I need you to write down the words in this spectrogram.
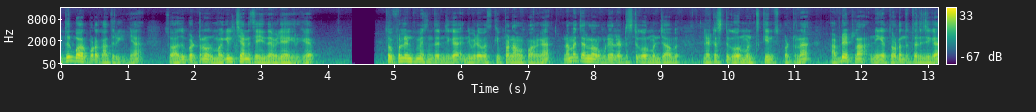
எதிர்பார்ப்போட காத்திருக்கீங்க. ஸோ அது பற்றின ஒரு மகிழ்ச்சியான செய்தி தான் வெளியாகிருக்கு ஸோ ஃபுல் இன்ஃபர்மேஷன் தெரிஞ்சுக்க இந்த வீடியோவை ஸ்கிப் பண்ணாமல் பாருங்கள் நம்ம சேனலில் வரக்கூடிய latest government job latest government schemes பற்றின அப்டேட்லாம் நீங்கள் தொடர்ந்து தெரிஞ்சுக்க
